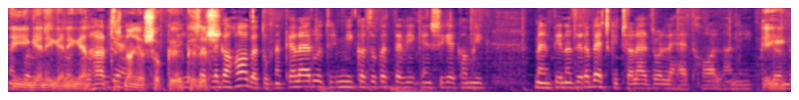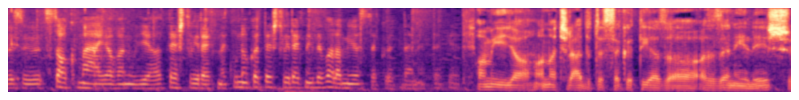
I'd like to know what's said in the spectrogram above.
Igen, igen, igen. Hát ugye? nagyon sok közös... És a hallgatóknak elárult, hogy mik azok a tevékenységek, amik mentén azért a Becski családról lehet hallani. Különböző szakmája van ugye a testvéreknek, unokatestvéreknek, de valami összeköt benneteket. Ami így a, a nagy családot összeköti, az a, az a zenélés,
